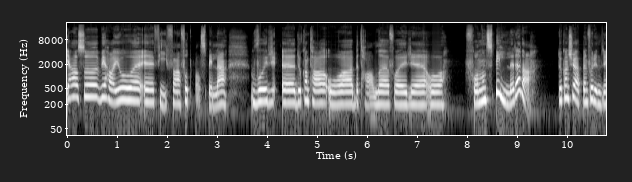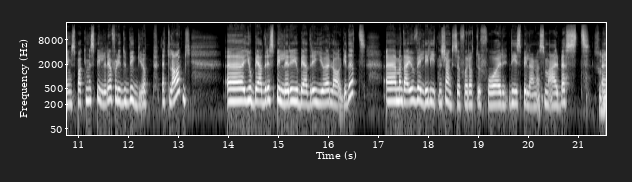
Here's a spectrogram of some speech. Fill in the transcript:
Ja, altså vi har jo Fifa, fotballspillet hvor uh, du kan ta og betale for uh, å få noen spillere, da. Du kan kjøpe en forundringspakke med spillere fordi du bygger opp et lag. Uh, jo bedre spillere, jo bedre gjør laget ditt. men det er jo veldig liten sjanse for at du får de spillerne som er best. Så du,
